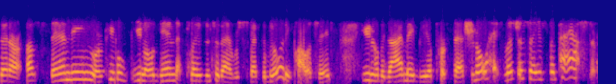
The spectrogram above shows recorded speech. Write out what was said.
that are upstanding or people you know again that plays into that respectability politics. You know the guy may be a professional let's just say it's the pastor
